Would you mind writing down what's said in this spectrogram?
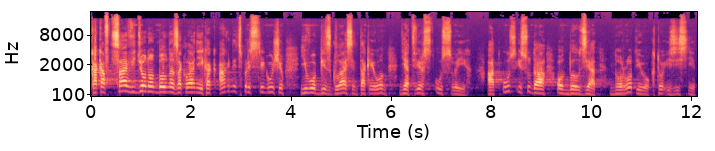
Как овца введен он был на заклане, и как агнец пристригущим его безгласен, так и он не отверст уст своих. От уст и суда он был взят, но рот его кто изъяснит?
